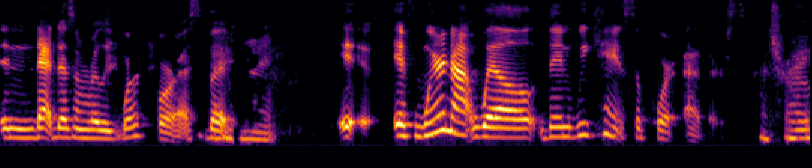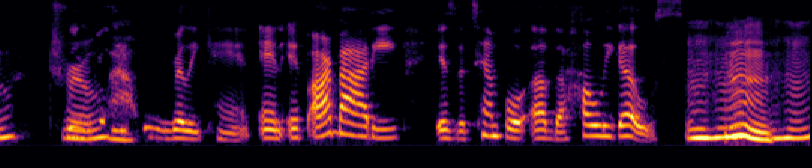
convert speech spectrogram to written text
And that doesn't really work for us. But Right. I if we're not well, then we can't support others. That's right. True. We really, Wow. we really can. And if our body is the temple of the Holy Ghost, Mm-hmm. Mm. Mm-hmm.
